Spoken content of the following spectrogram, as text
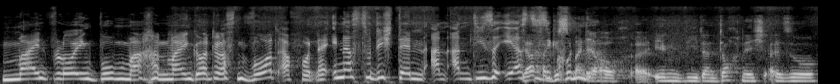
Mindblowing Boom machen, mein Gott, du hast ein Wort erfunden. Erinnerst du dich denn an, an diese erste ja, vergisst Sekunde? man ja auch äh, irgendwie dann doch nicht. Also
